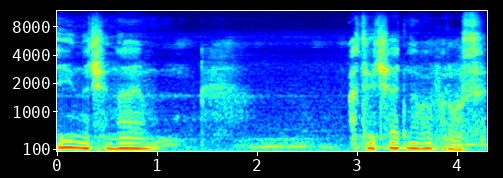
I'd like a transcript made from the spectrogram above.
И начинаем отвечать на вопросы.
